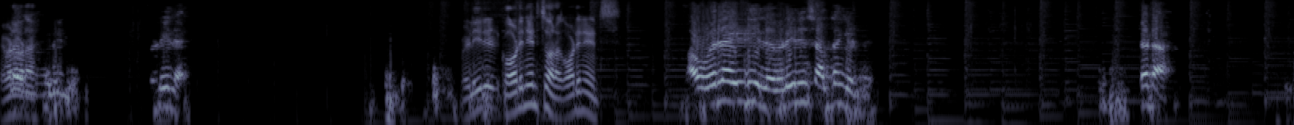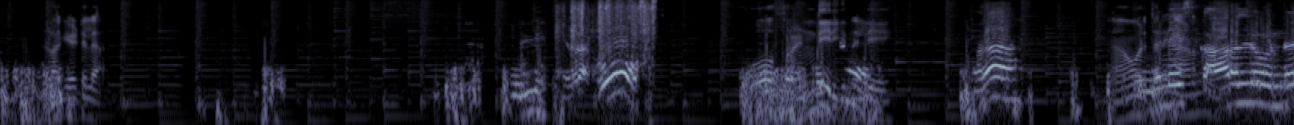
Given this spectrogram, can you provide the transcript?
എവിടെ വെളിയിൽ കോർഡിനേറ്റ്സ് പറ കോർഡിനേറ്റ്സ് ഒരു ഐഡിയ ഇല്ല. വെളിയിൽ ശബ്ദം കേട്ടു. കേട്ടാ? കേട്ടില്ല. ഓ! ഫ്രണ്ട് ഇരിക്കുന്നില്ലേ? അതാ. ഞാൻ ഒരുത്തനെ ഇതിന്റെ കാണുന്നു. കാറെല്ലാം ഉണ്ട്.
